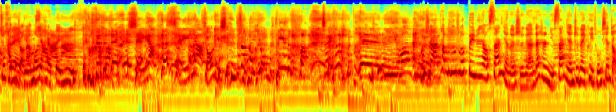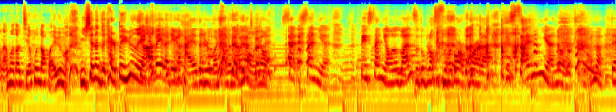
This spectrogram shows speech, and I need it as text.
就还没找男朋友开始备孕。对对对，谁呀？谁呀？调理身体。这么有病啊？这个对，你吗？不是啊，他们都说备孕要三年的时间，但是你三年之内可以从先找男朋友到结婚到怀孕嘛？你现在就得开始备孕了呀？这是为了这个孩子是吗？找个男朋友，三三年。背三年，我的卵子都不知道死了多少波了。三年呢，我的天呐。对，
